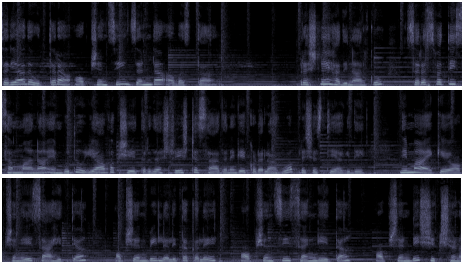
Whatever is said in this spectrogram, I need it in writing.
ಸರಿಯಾದ ಉತ್ತರ ಆಪ್ಷನ್ ಸಿ ಜಂಡ ಅವಸ್ಥಾ ಪ್ರಶ್ನೆ ಹದಿನಾಲ್ಕು, ಸರಸ್ವತಿ ಸಮ್ಮಾನ ಎಂಬುದು ಯಾವ ಕ್ಷೇತ್ರದ ಶ್ರೇಷ್ಠ ಸಾಧನೆಗೆ ಕೊಡಲಾಗುವ ಪ್ರಶಸ್ತಿಯಾಗಿದೆ? ನಿಮ್ಮ ಆಯ್ಕೆ ಆಪ್ಷನ್ ಎ ಸಾಹಿತ್ಯ ಆಪ್ಷನ್ ಬಿ ಲಲಿತಕಲೆ ಆಪ್ಷನ್ ಸಿ ಸಂಗೀತ ಆಪ್ಷನ್ ಡಿ ಶಿಕ್ಷಣ.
